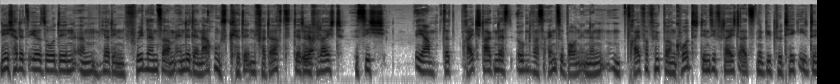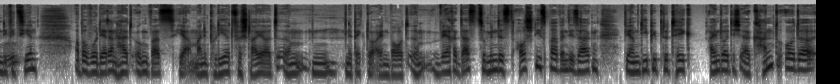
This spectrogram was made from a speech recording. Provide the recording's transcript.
Nee, ich hatte jetzt eher so den, ähm, ja, den Freelancer am Ende der Nahrungskette in Verdacht, der dann ja. vielleicht sich ja, das breitschlagen lässt, irgendwas einzubauen in einen frei verfügbaren Code, den sie vielleicht als eine Bibliothek identifizieren, mhm. aber wo der dann halt irgendwas ja, manipuliert, verschleiert, ähm, eine Backdoor einbaut. Ähm, wäre das zumindest ausschließbar, wenn Sie sagen, wir haben die Bibliothek eindeutig erkannt oder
